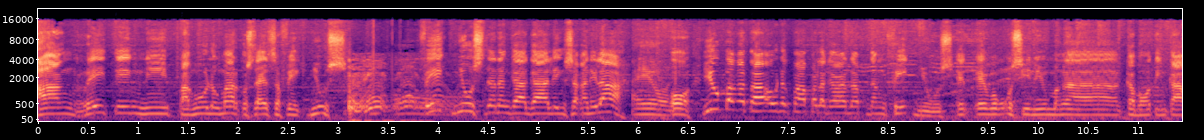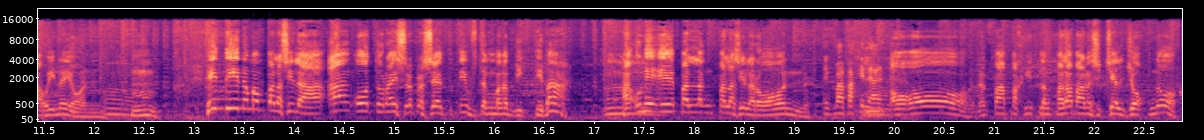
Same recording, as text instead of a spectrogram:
ang rating ni Pangulong Marcos dahil sa fake news. Fake news na nanggagaling sa kanila. Ayun. O, yung mga tao nagpapalaganap ng fake news, et ewan ko sino yung mga kamoting kahoy na yon. Hmm. Hindi naman pala sila ang authorized representative ng mga biktima. Ah, umiepal lang pala sila ron. Nagpapakilala. Oo, nagpapakit lang pala parang si Chel Jokno.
